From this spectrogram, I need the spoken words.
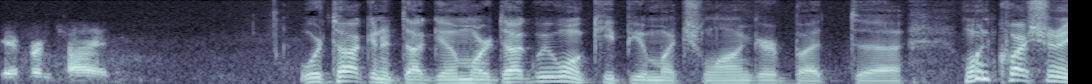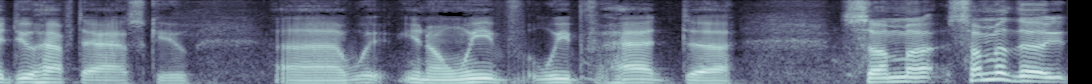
different time. We're talking to Doug Gilmour. Doug, we won't keep you much longer, but uh, one question I do have to ask you. Uh, we, you know, we've we've had uh, some uh, some of the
